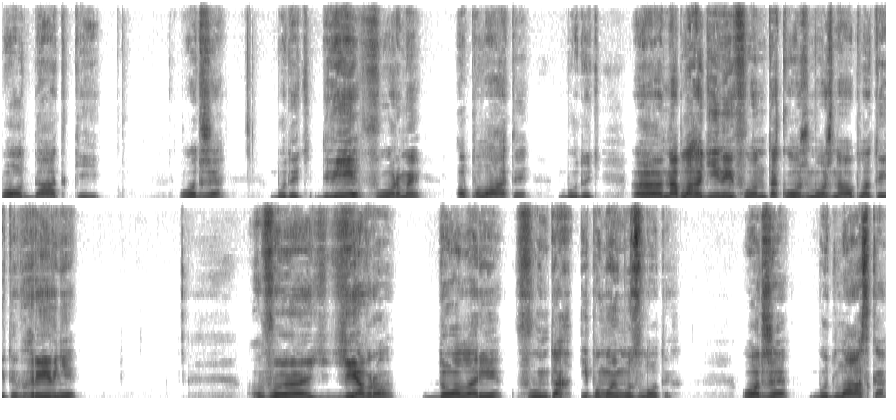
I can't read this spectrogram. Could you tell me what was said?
податки. Отже, будуть дві форми оплати. Будуть. Е, на благодійний фонд також можна оплатити в гривні, в євро, доларі, фунтах і, по-моєму, злотих. Отже, будь ласка,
